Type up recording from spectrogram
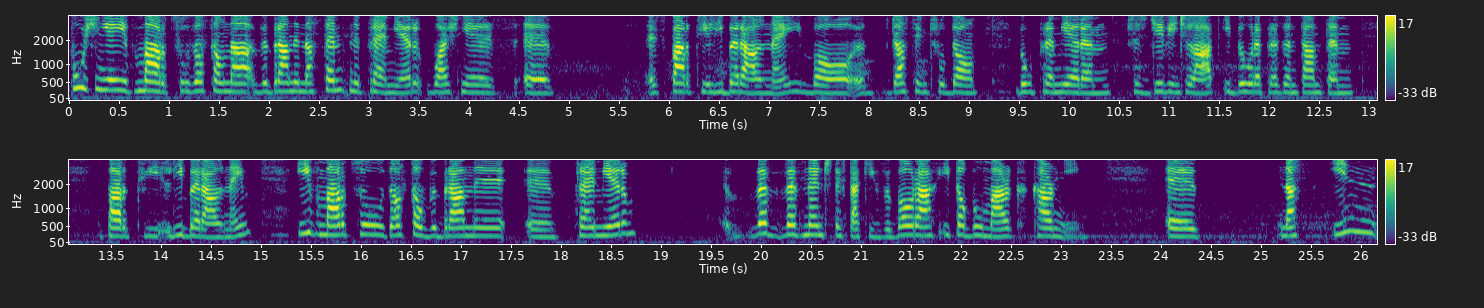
Później w marcu został na, wybrany następny premier właśnie z, e, z partii liberalnej, bo Justin Trudeau był premierem przez 9 lat i był reprezentantem partii liberalnej. I w marcu został wybrany e, premier we wewnętrznych takich wyborach i to był Mark Carney. E, in,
